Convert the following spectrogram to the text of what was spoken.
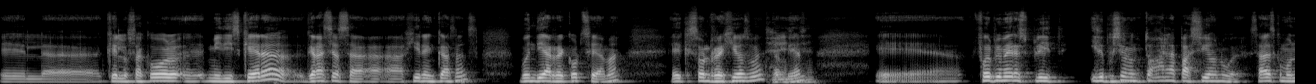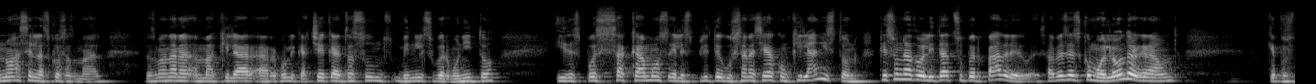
El, ah, que lo sacó eh, mi disquera gracias a, a- a Gira en Casas. Buen Día Records se llama. eh, que son regios, güey, Sí, también. sí. Eh, fue el primer split. Y le pusieron toda la pasión, güey. ¿Sabes? Como no hacen las cosas mal. Los mandan a, a maquilar a República Checa. Entonces un vinil súper bonito. Y después sacamos el split de Gusana Ciega con Kill Aniston, que es una dualidad súper padre, güey. ¿Sabes? Es como el underground, que pues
